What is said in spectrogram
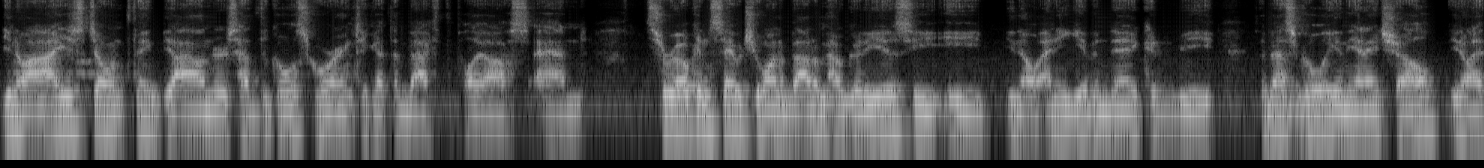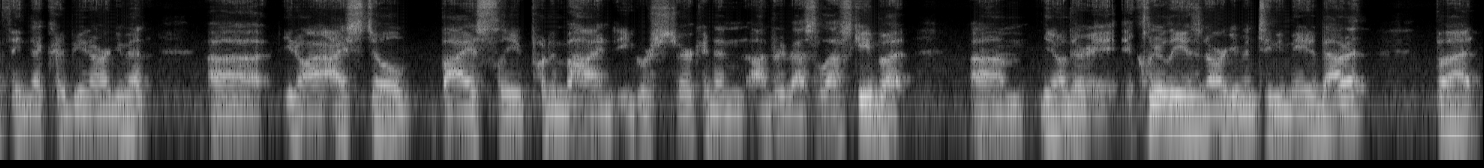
you know, I just don't think the Islanders have the goal scoring to get them back to the playoffs. And Sorokin, say what you want about him, how good he is. He, he, you know, any given day could be the best goalie in the NHL. You know, I think that could be an argument. Uh, you know, I, I, still biasly put him behind Igor Shesterkin and Andrei Vasilevskiy, but um, you know, there it clearly is an argument to be made about it. But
